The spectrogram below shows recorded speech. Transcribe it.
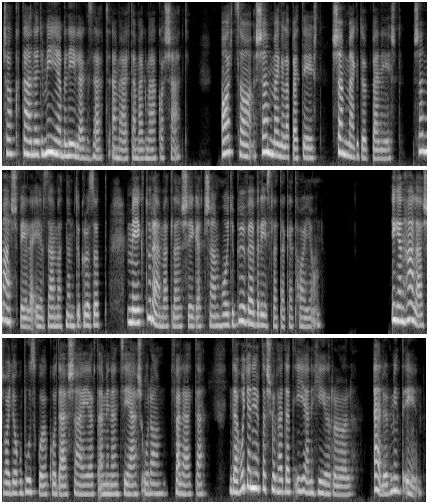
csak tán egy mélyebb lélegzet emelte meg mákasát. Arca sem meglepetést, sem megdöbbenést, sem másféle érzelmet nem tükrözött, még türelmetlenséget sem, hogy bővebb részleteket halljon. Igen, hálás vagyok buzgolkodásáért, eminenciás uram, felelte, de hogyan értesülhetett ilyen hírről? Előbb, mint én.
